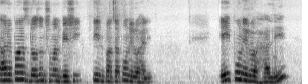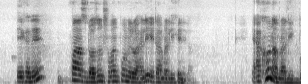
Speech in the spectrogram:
তাহলে পাঁচ ডজন সমান বেশি, তিন, পাঁচা পনেরো হালি। এই পনেরো হালি এখানে পাঁচ ডজন সমান পনেরো হালি, এটা আমরা লিখে নিলাম। এখন আমরা লিখব,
